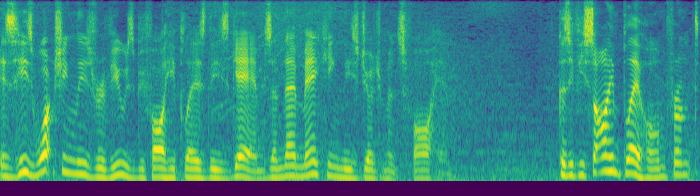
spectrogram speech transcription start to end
is he's watching these reviews before he plays these games and they're making these judgments for him. Because if you saw him play Homefront,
